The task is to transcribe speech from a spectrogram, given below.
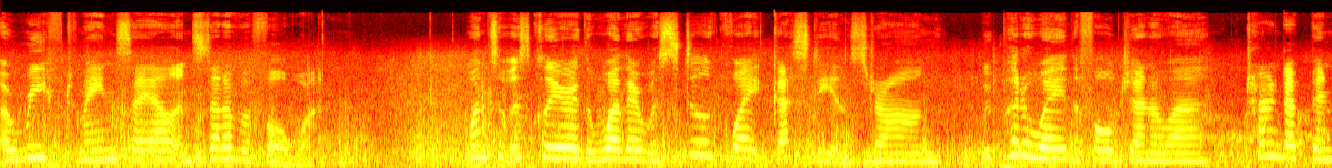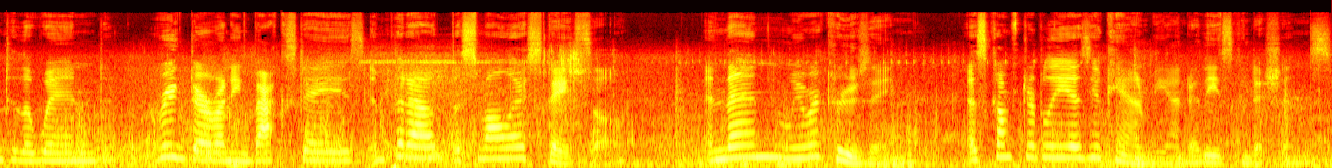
a reefed mainsail instead of a full one. Once it was clear the weather was still quite gusty and strong, we put away the full Genoa, turned up into the wind, rigged our running backstays, and put out the smaller staysail. And then we were cruising, as comfortably as you can be under these conditions.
